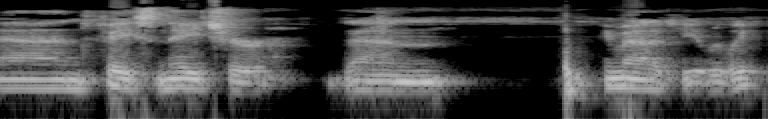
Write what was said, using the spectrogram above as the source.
and face nature than humanity, really.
